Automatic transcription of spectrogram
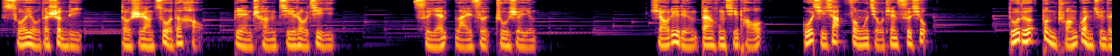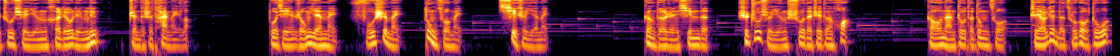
所有的胜利，都是让做得好。变成肌肉记忆。此言来自朱雪莹。小立领单红旗袍，国旗下凤舞九天刺绣，夺得蹦床冠军的朱雪莹和刘玲玲真的是太美了，不仅容颜美、服饰美、动作美、气质也美。更得人心的是朱雪莹说的这段话：高难度的动作，只要练得足够多、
